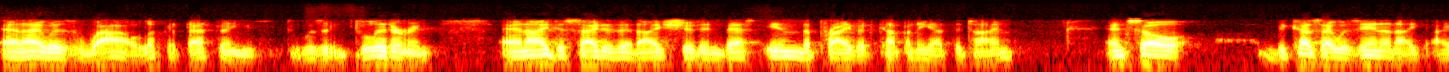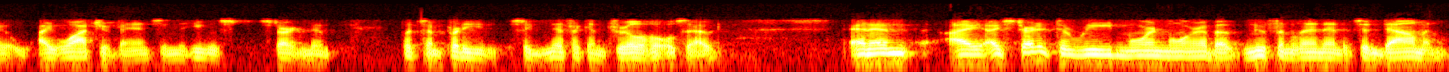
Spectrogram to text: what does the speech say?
and I was wow, look at that thing! It was glittering, and I decided that I should invest in the private company at the time, and so because I was in it, I I, I watch events, and he was starting to put some pretty significant drill holes out. And then I, I started to read more and more about Newfoundland and its endowment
